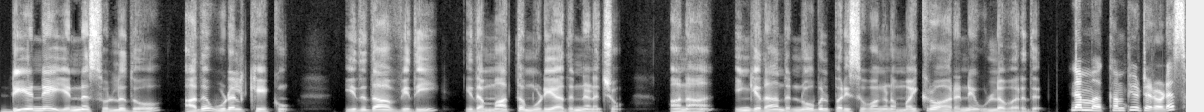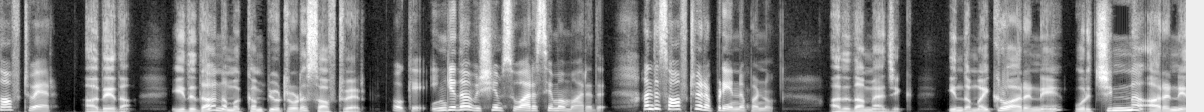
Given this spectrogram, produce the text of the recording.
டிஎன்ஏ என்ன சொல்லுதோ அத உடல் கேக்கும். இதுதான் விதி இத மாத்த முடியாதுன்னு நினைச்சோம். ஆனா இங்கதான் அந்த நோபல் பரிசு வாங்கின மைக்ரோ ஆர்என்ஏ உள்ள வருது. நம்ம கம்ப்யூட்டரோட சாஃப்ட்வேர். அதேதான். இதுதான் நம்ம கம்ப்யூட்டரோட சாஃப்ட்வேர். ஓகே இங்கதான் விஷயம் சுவாரஸ்யமா மாறுது. அந்த சாஃப்ட்வேர் அப்படி என்ன பண்ணும்? அதுதான் மேஜிக். இந்த மைக்ரோ ஆர்என்ஏ ஒரு சின்ன ஆர்என்ஏ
